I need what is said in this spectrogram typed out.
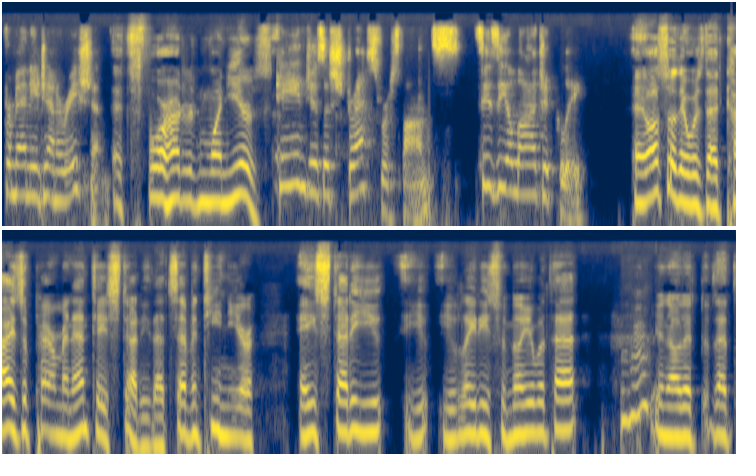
for many generations. It's 401 years. Change is a stress response physiologically. And also, there was that Kaiser Permanente study, that 17 year ACE study. You, you, you ladies familiar with that? Mm-hmm. You know, that, that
